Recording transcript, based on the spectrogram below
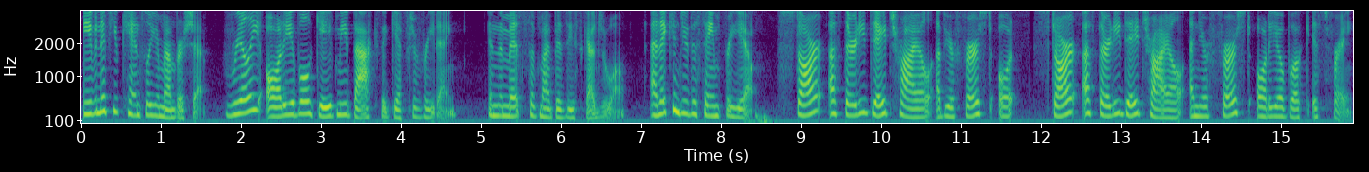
even if you cancel your membership. Really, Audible gave me back the gift of reading in the midst of my busy schedule. And it can do the same for you. Start a 30-day trial of your first Start a 30-day trial and your first audiobook is free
